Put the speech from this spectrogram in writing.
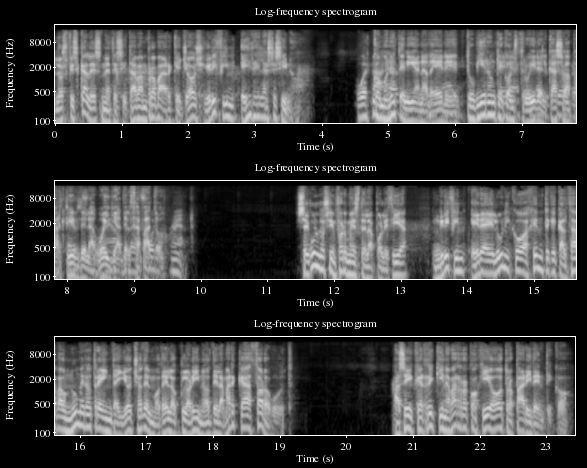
los fiscales necesitaban probar que Josh Griffin era el asesino. Como no tenían ADN, tuvieron que construir el caso a partir de la huella del zapato. Según los informes de la policía, Griffin era el único agente que calzaba un número 38 del modelo clorino de la marca Thorowood. Así que Ricky Navarro cogió otro par idéntico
